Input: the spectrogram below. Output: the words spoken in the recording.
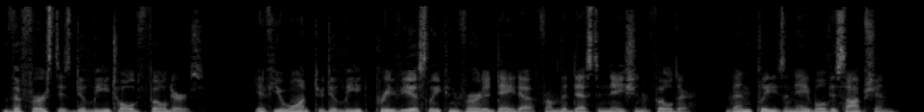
The first is delete old folders. If you want to delete previously converted data from the destination folder, then please enable this option.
